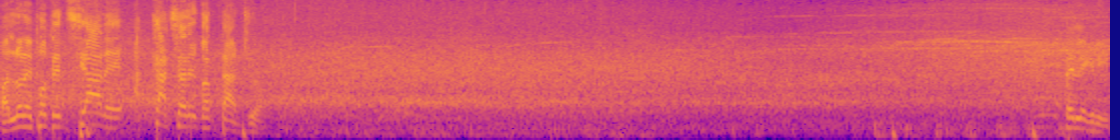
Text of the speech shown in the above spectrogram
Pallone potenziale a caccia del vantaggio. Pellegrini.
